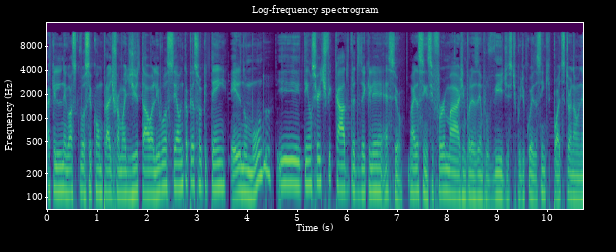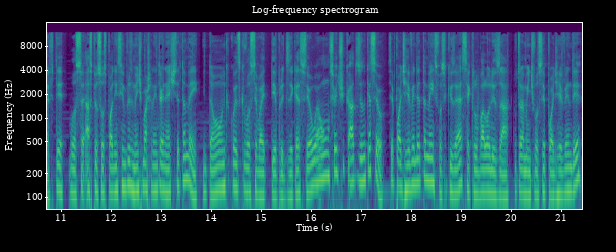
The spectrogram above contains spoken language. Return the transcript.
aquele negócio que você comprar de forma digital ali, você é a única pessoa que tem ele no mundo e tem um certificado pra dizer que ele é seu. Mas assim, se for imagem, por exemplo, vídeo, esse tipo de coisa assim, que pode se tornar um NFT, você, as pessoas podem simplesmente baixar na internet e ter também. Então, a única coisa que você vai ter pra dizer que é seu é um certificado dizendo que é seu. Você pode revender também, se você quiser. Se aquilo valorizar futuramente, você pode revender.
